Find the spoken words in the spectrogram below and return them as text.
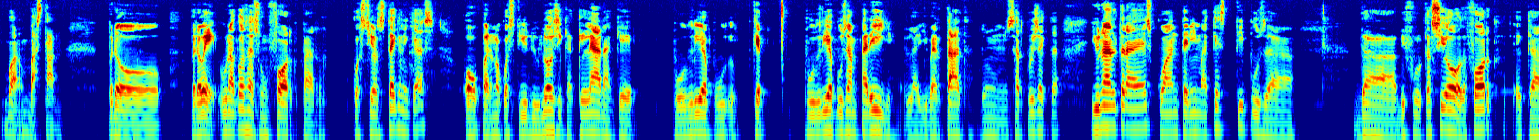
bueno, bastant. Però, però bé, una cosa és un fork per qüestions tècniques o per una qüestió ideològica clara que podria que podria posar en perill la llibertat d'un cert projecte i una altra és quan tenim aquest tipus de, de bifurcació o de fork eh, que,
